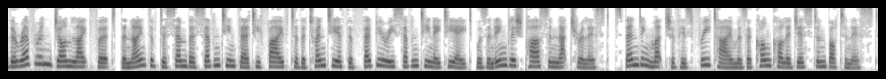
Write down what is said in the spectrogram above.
The Reverend John Lightfoot, the 9th of December 1735 to the 20th of February 1788, was an English parson naturalist, spending much of his free time as a conchologist and botanist.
